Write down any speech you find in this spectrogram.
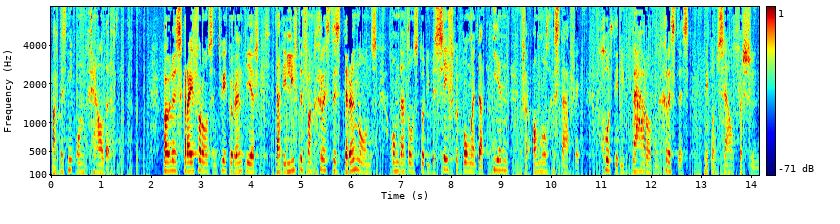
maar dit is nie ongeldig nie. Paulus skryf vir ons in 2 Korintiërs dat die liefde van Christus dring ons omdat ons tot die besef gekom het dat een vir almal gesterf het. God het die wêreld in Christus met homself versoen.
